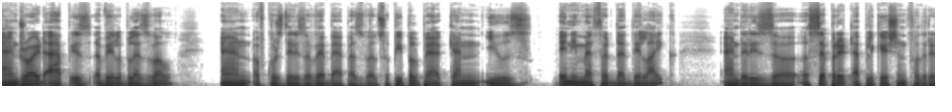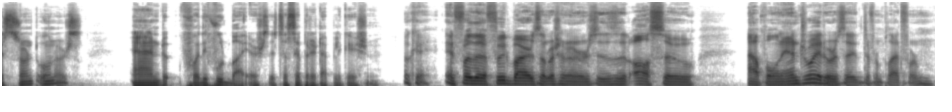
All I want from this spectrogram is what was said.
Android app is available as well, and of course there is a web app as well. So people can use any method that they like, and there is a, a separate application for the restaurant owners and for the food buyers. It's a separate application. Okay, and for the food buyers and restaurant owners, is it also Apple and Android, or is it a different platform?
